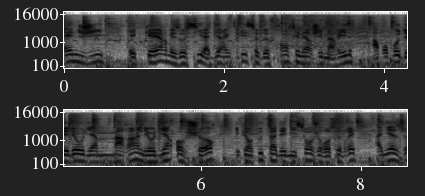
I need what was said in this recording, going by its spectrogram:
NJ et CARE, mais aussi la directrice de France Énergie Marine à propos de l'éolien marin, l'éolien offshore. Et puis en toute fin d'émission, je recevrai Agnès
